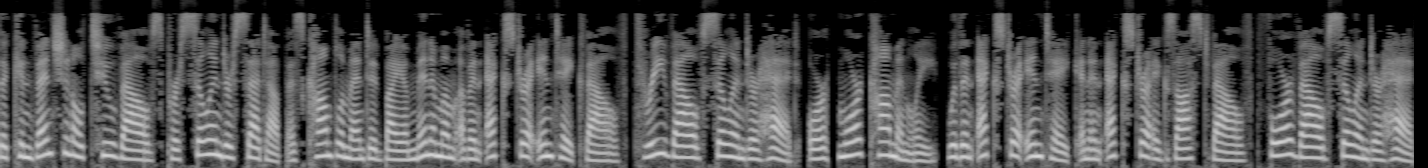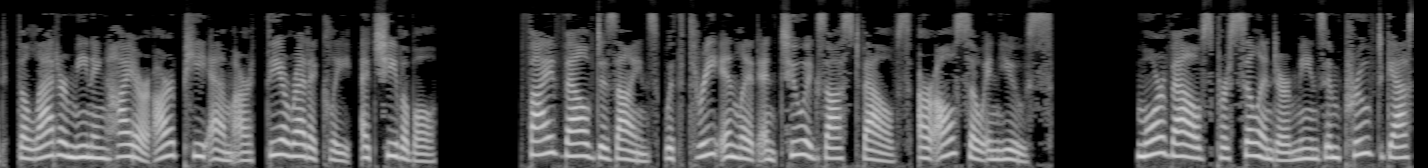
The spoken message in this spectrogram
the conventional two valves per cylinder setup is complemented by a minimum of an extra intake valve three-valve cylinder head or, more commonly, with an extra intake and an extra exhaust valve four-valve cylinder head, the latter meaning higher RPM are, theoretically, achievable. Five-valve designs with three inlet and two exhaust valves are also in use. More valves per cylinder means improved gas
